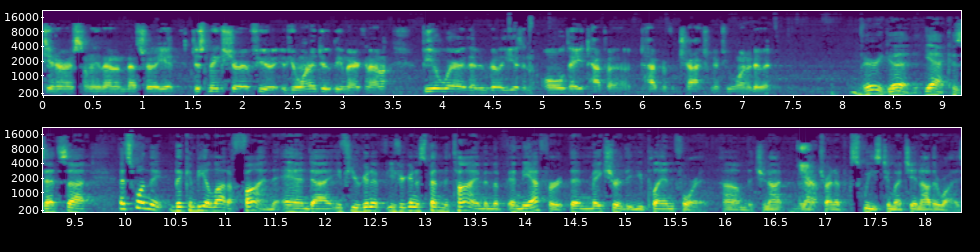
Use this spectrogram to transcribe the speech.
dinner or something. Then that's really it. Just make sure if you if you want to do the American Idol, be aware that it really is an all day type of type of attraction if you want to do it. Very good, yeah, because that's uh, that's one that, that can be a lot of fun. And uh, if you're gonna if you're gonna spend the time and the and the effort, then make sure that you plan for it. Um, that you're not Yeah. not trying to squeeze too much in otherwise.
